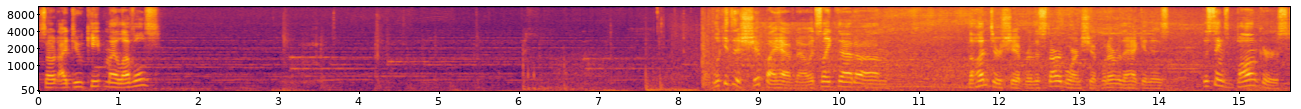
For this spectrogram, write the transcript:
So I do keep my levels. Look at this ship I have now. It's like that um the hunter ship or the starborn ship, whatever the heck it is. This thing's bonkers.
